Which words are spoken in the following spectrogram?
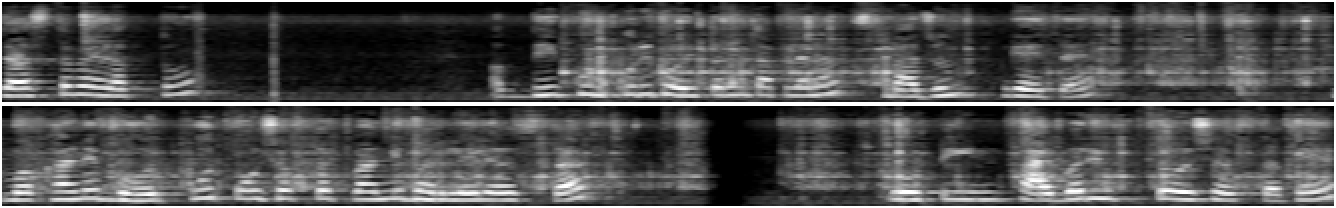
जास्त वेळ लागतो. अगदी कुरकुरीत होईपर्यंत आपल्याला भाजून घ्यायचं आहे. मखाने भरपूर पोषक तत्वांनी भरलेले असतात. प्रोटीन फायबरयुक्त असे असतात हे.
